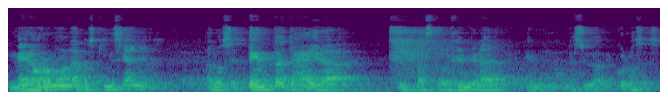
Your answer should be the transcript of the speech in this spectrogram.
mera hormona a los 15 años, a los 70 ya era el pastor general en la ciudad de Colosas.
